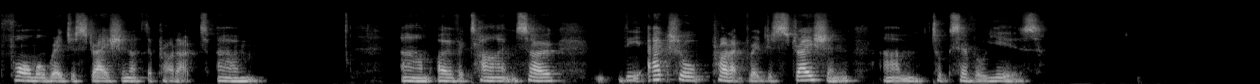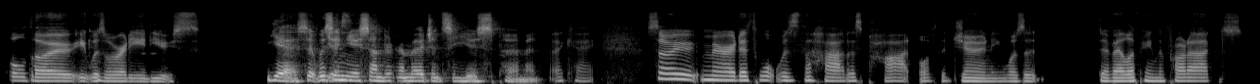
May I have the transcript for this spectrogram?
formal registration of the product um, um, over time. So the actual product registration um, took several years. Although it was already in use. Yes, it was yes. in use under an emergency use permit. Okay. So, Meredith, what was the hardest part of the journey? Was it developing the product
